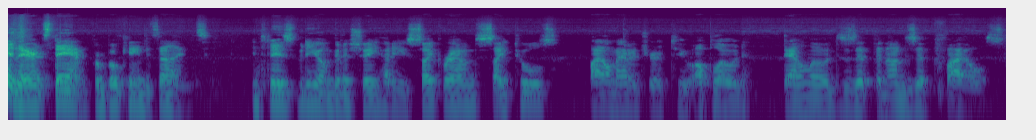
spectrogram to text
Hey there, it's Dan from Bocain Designs. In today's video, I'm going to show you how to use SiteGround, Site Tools, File Manager to upload, download, zip, and unzip files.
